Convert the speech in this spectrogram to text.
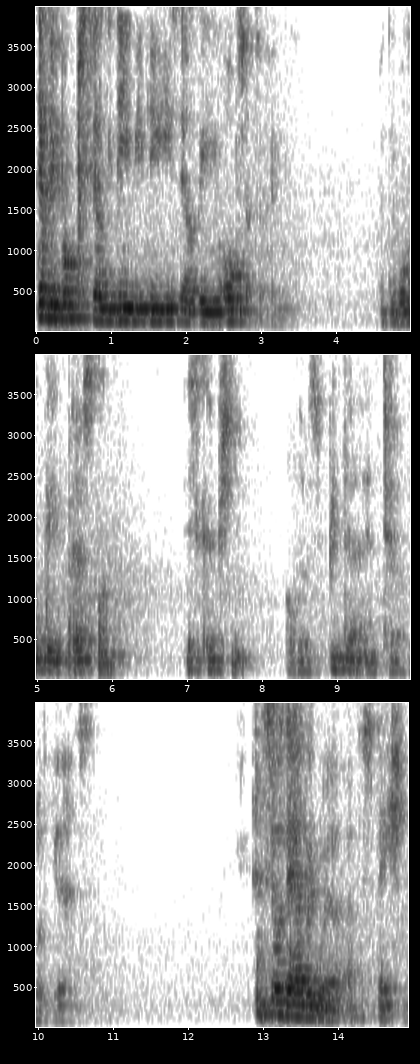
There'll be books, there'll be DVDs, there'll be all sorts of things. But there won't be personal description of those bitter and terrible years. And so there we were at the station.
